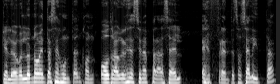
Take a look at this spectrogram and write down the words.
que luego en los 90 se juntan con otras organizaciones para hacer el Frente Socialista,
